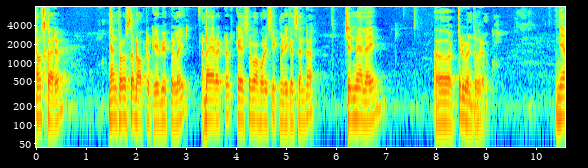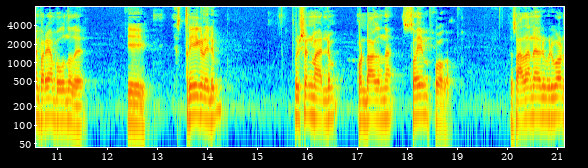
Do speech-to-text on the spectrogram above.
നമസ്കാരം. ഞാൻ professor doctor K V Pillai director Keshava holistic medical centre Chinmaya lane Thiruvananthapuram. ഇന്ന് ഞാൻ പറയാൻ പോകുന്നത് ഈ സ്ത്രീകളിലും പുരുഷന്മാരിലും ഉണ്ടാകുന്ന സ്വയം ഭോഗം. സാധാരണ ഒരു ഒരുപാട്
